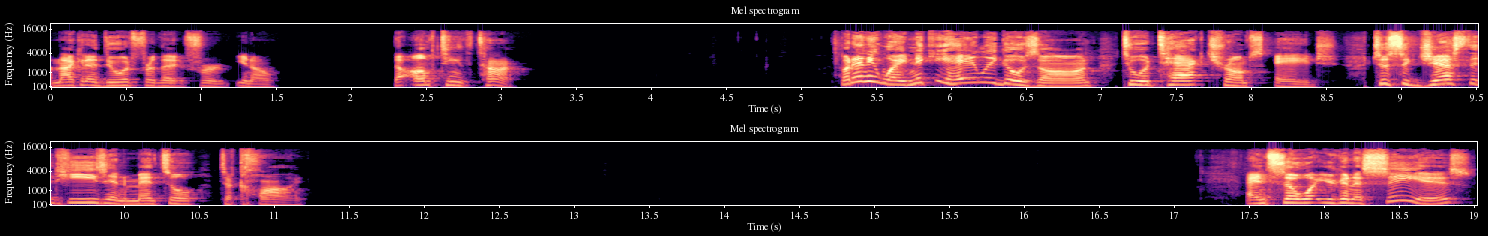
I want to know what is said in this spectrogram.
I'm not going to do it for the for you know the umpteenth time. But anyway, Nikki Haley goes on to attack Trump's age, to suggest that he's in mental decline. And so what you're going to see is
